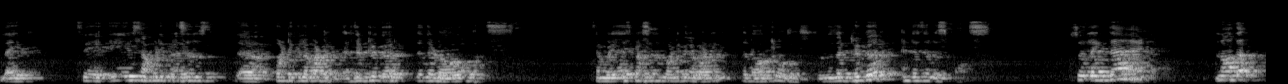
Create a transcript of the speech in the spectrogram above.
Like, say, if somebody presses the particular button, there's a trigger, then the door opens. Somebody else presses a particular button, the door closes. So there's a trigger and there's a response. So, like that, now the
